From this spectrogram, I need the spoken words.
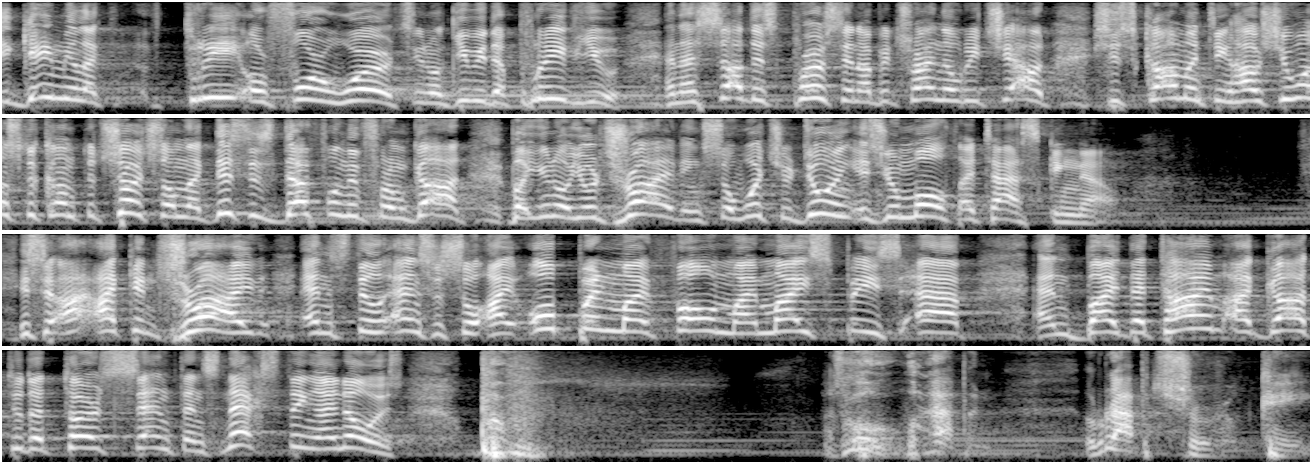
it gave me like three or four words you know give you the preview and I saw this person I've been trying to reach out she's commenting how she wants to come to church so I'm like this is definitely from God but you know you're driving so what you're doing is you're multitasking now he said, I, I, can drive and still answer. So I opened my phone, my MySpace app, and by the time I got to the third sentence, next thing I know is, boom. I said, oh, what happened? Rapture came.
